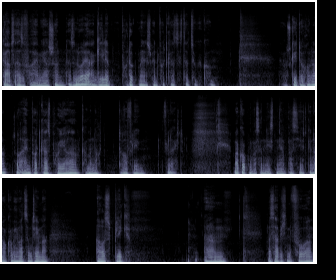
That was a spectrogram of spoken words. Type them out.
Gab es also vor einem Jahr schon. Also nur der agile Produktmanagement Podcast ist dazu gekommen. Das geht doch, oder? So ein Podcast pro Jahr kann man noch drauflegen. Vielleicht. Mal gucken, was im nächsten Jahr passiert. Genau, komme ich mal zum Thema Ausblick. Ähm, was habe ich denn vor?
